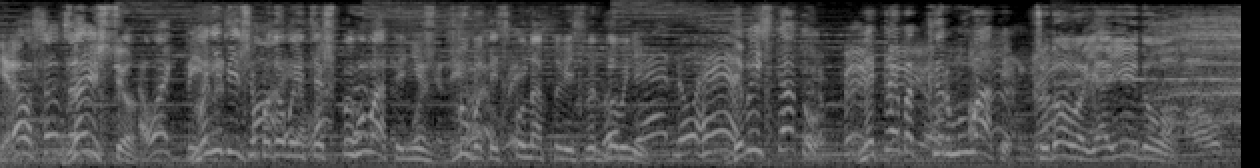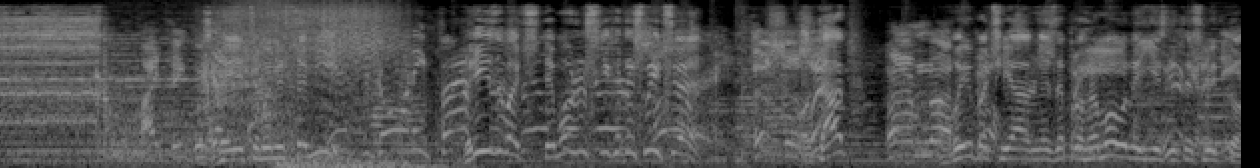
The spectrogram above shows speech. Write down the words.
You know something? Знаєш що? Мені більше подобається шпигувати, ніж длубатись у нафтовій свердловині. Дивись, тату, не треба кермувати. Чудово, я їду. Здається, ми не самі. Різувач, ти можеш їхати швидше. Отак? Вибач, я не запрограмований їздити швидко.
